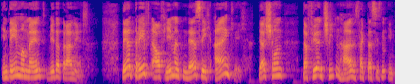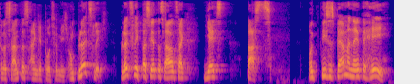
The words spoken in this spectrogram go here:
in dem Moment wieder dran ist. Der trifft auf jemanden, der sich eigentlich ja schon dafür entschieden hat und sagt, das ist ein interessantes Angebot für mich. Und plötzlich, plötzlich passiert das auch und sagt, jetzt passt's. Und dieses permanente Hey,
